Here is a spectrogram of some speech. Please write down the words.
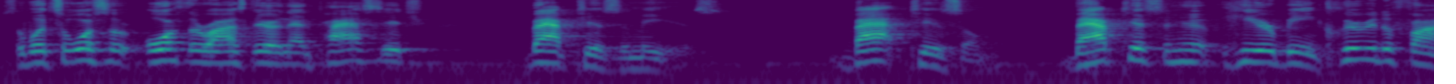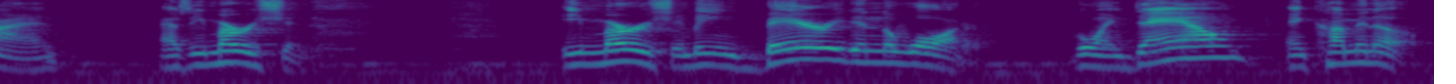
So, what's authorized there in that passage? Baptism is. Baptism. Baptism here being clearly defined as immersion. Immersion, being buried in the water, going down and coming up.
